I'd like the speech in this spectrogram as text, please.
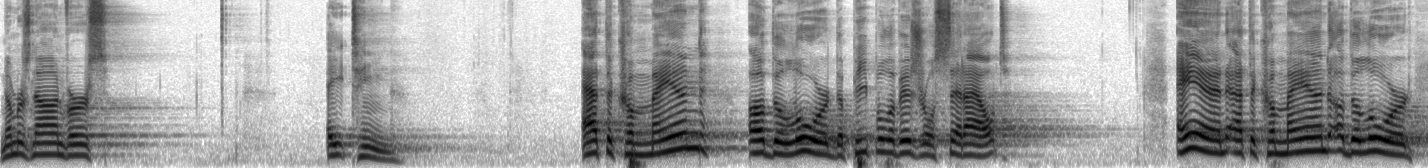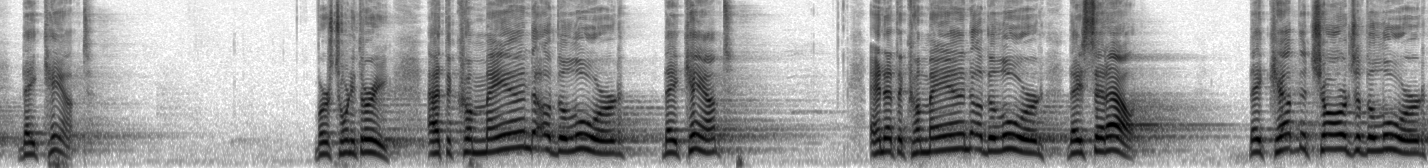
Numbers 9, verse 18. At the command of the Lord, the people of Israel set out, and at the command of the Lord, they camped. Verse 23 At the command of the Lord, they camped, and at the command of the Lord, they set out. They kept the charge of the Lord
